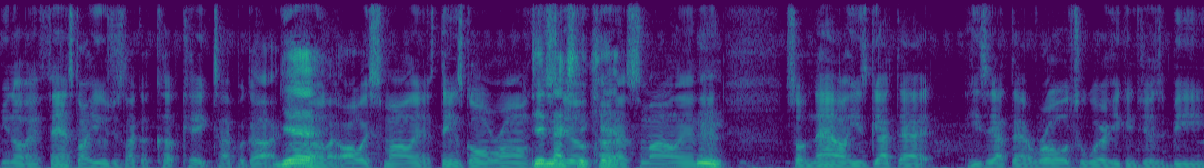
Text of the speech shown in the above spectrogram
you know, and fans thought he was just like a cupcake type of guy. Yeah. you know, like always smiling. If things going wrong, Didn't he's actually still care. kind of smiling. Mm. And so now he's got that. He's got that role to where he can just be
